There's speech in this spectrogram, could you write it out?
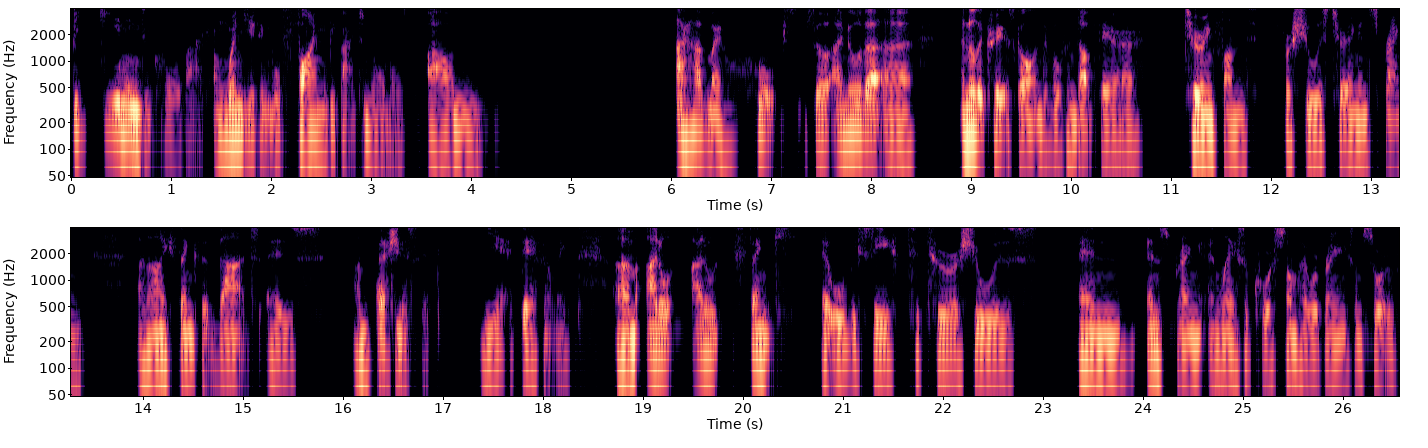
beginning to crawl back? And when do you think we'll finally be back to normal? Um, I have my hopes. So I know that uh, I know that Creative Scotland have opened up their touring fund for shows touring in spring, and I think that that is ambitious. Yeah, definitely. Um, I don't. I don't think it will be safe to tour shows in in spring unless, of course, somehow we're bringing some sort of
